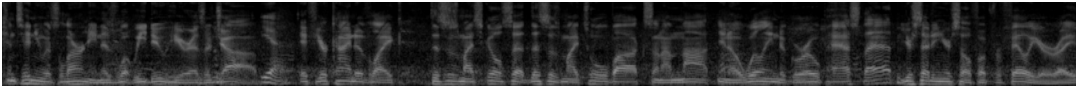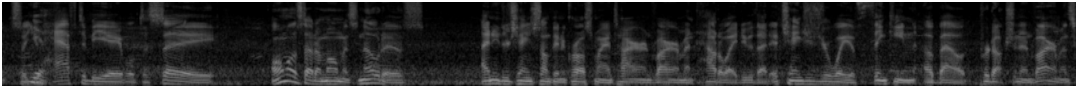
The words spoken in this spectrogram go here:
continuous learning is what we do here as a job. Yeah. If you're kind of like, this is my skill set, this is my toolbox, and I'm not, you know, willing to grow past that, you're setting yourself up for failure, right? So you yeah. have to be able to say, almost at a moment's notice, I need to change something across my entire environment. How do I do that? It changes your way of thinking about production environments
